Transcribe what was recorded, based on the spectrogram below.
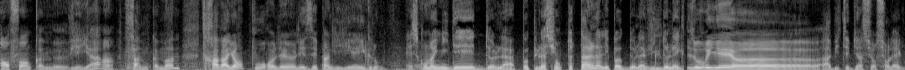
enfants comme euh, vieillards, hein, femmes comme hommes, travaillant pour les épingliers aiglons. Est-ce qu'on a une idée de la population totale à l'époque de la ville de l'Aigle? Les ouvriers euh, habitaient bien sûr sur l'Aigle,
